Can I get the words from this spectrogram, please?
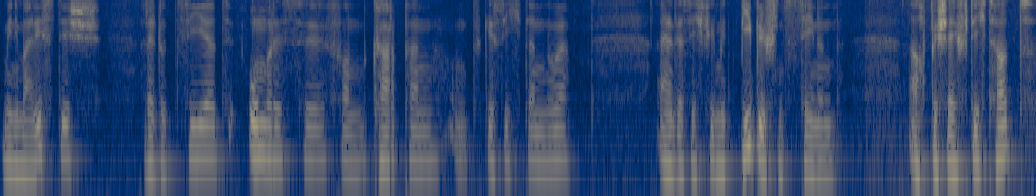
minimalistisch, reduziert, Umrisse von Körpern und Gesichtern nur. Einer, der sich viel mit biblischen Szenen auch beschäftigt hat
